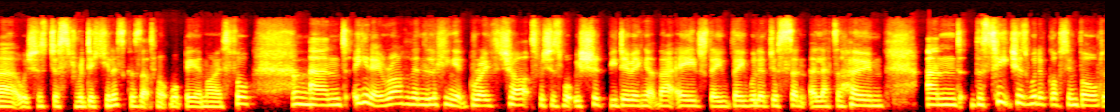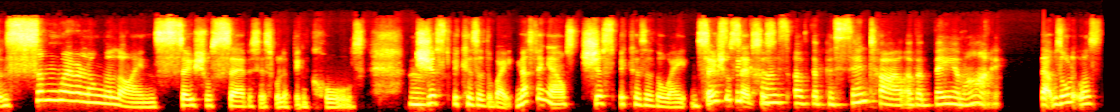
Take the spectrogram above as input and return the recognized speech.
uh, which is just ridiculous because that's not what BMI is for. And you know, rather than looking at growth charts, which is what we should be doing at that age, they they will have just sent a letter home, and the teachers would have got involved, and somewhere along the lines, social services will have been called, oh. just because of the weight, nothing else, just because of the weight. And social Just services, because of the percentile of a BMI. that was all it was.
